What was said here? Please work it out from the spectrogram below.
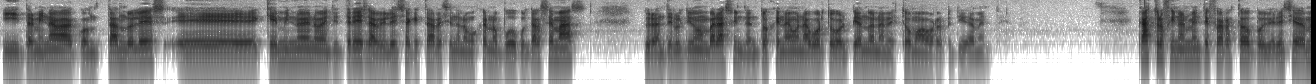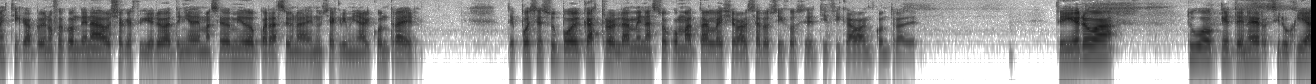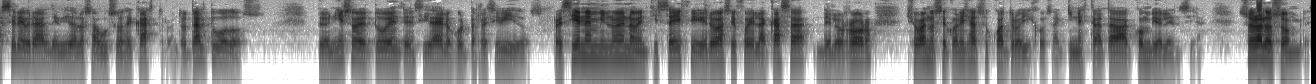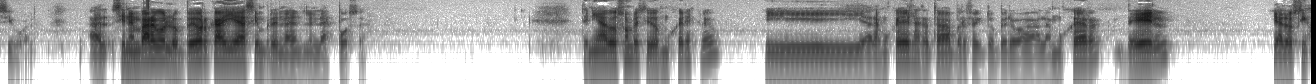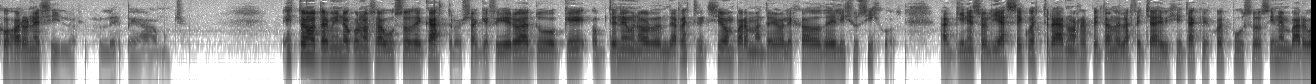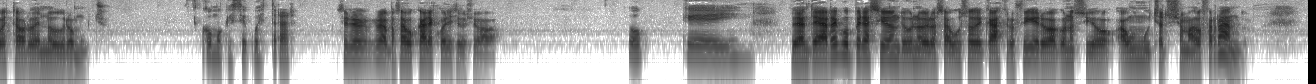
y terminaba contándoles eh, que en 1993 la violencia que estaba recibiendo la mujer no pudo ocultarse más. Durante el último embarazo intentó generar un aborto golpeándola en el estómago repetidamente. Castro finalmente fue arrestado por violencia doméstica, pero no fue condenado ya que Figueroa tenía demasiado miedo para hacer una denuncia criminal contra él. Después se supo que Castro la amenazó con matarla y llevarse a los hijos si se testificaban contra él. Figueroa tuvo que tener cirugía cerebral debido a los abusos de Castro. En total tuvo dos, pero ni eso detuvo la intensidad de los golpes recibidos. Recién en 1996 Figueroa se fue de la casa del horror, llevándose con ella a sus cuatro hijos, a quienes trataba con violencia. Solo a los hombres igual. Sin embargo, lo peor caía siempre en la, en la esposa. Tenía dos hombres y dos mujeres, creo. Y a las mujeres las trataba perfecto, pero a la mujer de él y a los hijos varones sí los, les pegaba mucho. Esto no terminó con los abusos de Castro, ya que Figueroa tuvo que obtener una orden de restricción para mantener alejado de él y sus hijos, a quienes solía secuestrar no respetando las fechas de visitas que el juez puso. Sin embargo, esta orden no duró mucho. ¿Cómo que secuestrar? Se lo claro, pasaba a buscar a la escuela y se lo llevaba. Ok. Durante la recuperación de uno de los abusos de Castro, Figueroa conoció a un muchacho llamado Fernando,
